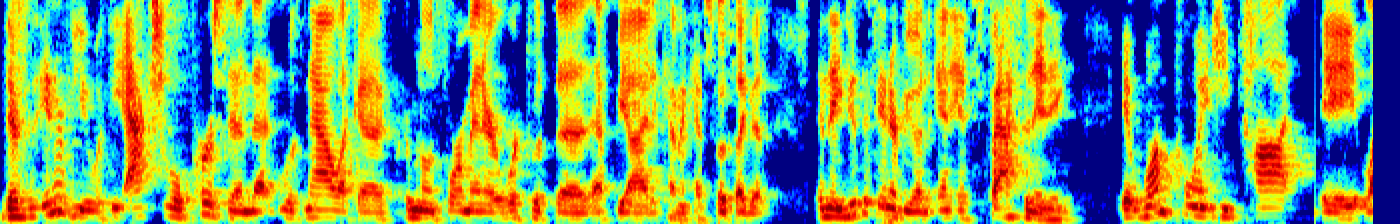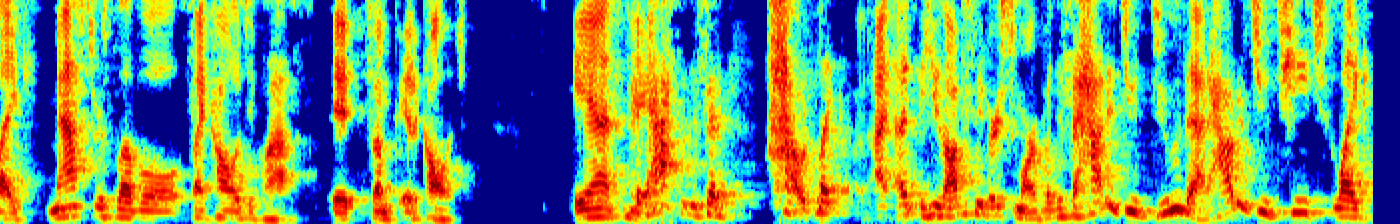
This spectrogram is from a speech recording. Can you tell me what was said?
there's an interview with the actual person that was now like a criminal informant or worked with the FBI to kind of catch folks like this. And they do this interview, and, and it's fascinating. At one point, he taught a like master's level psychology class at some at a college, and they asked him. They said, "How like I, I, he's obviously very smart, but they said, how did you do that? How did you teach like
